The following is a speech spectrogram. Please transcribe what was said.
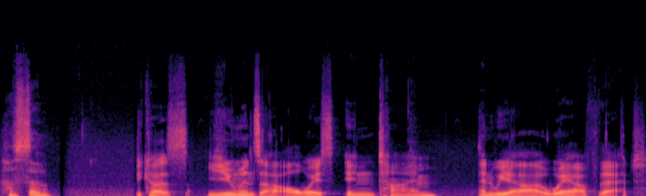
How so? because humans are always in time and we are aware of that.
